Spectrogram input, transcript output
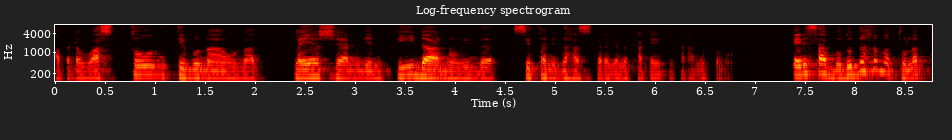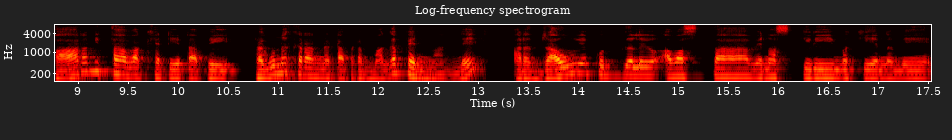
අපට වස්තුන් තිබුණා වුණත් ක්ලේශයන්ගෙන් පීඩා නොවිඳ සිත නිදහස් කරගෙන කටයුතු කරන්න පුළුවන්. ඒ නිසා බුදුදහම තුල පාරමිතාවක් හැටියට අපි ප්‍රගුණ කරන්නට අපට මඟ පෙන්වන්නේ අර ද්‍රව්‍ය පුද්ගලය අවස්ථා වෙනස් කිරීම කියන මේ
